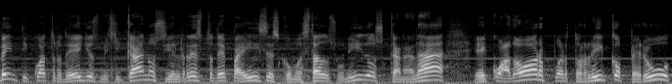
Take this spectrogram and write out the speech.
24 de ellos mexicanos y el resto de países como Estados Unidos, Canadá, Ecuador, Puerto Rico, Perú,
